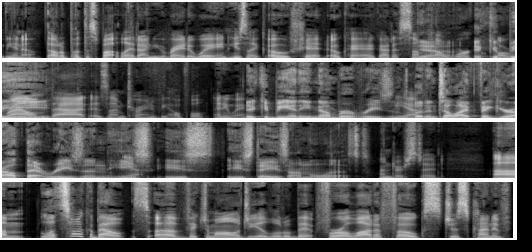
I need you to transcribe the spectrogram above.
you know, that'll put the spotlight on you right away. And he's like, Oh shit, okay, I gotta somehow Yeah, work could be- around that as I'm trying to be helpful. Anyway. It could be any number of reasons, Yeah. but until I figure out that reason, he's he's he stays on the list. Understood. Um, let's talk about uh, victimology a little bit. For a lot of folks, just kind of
